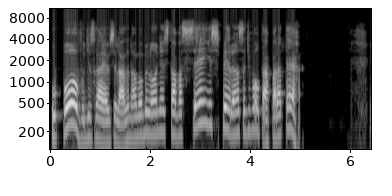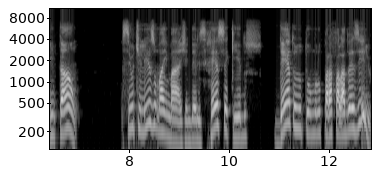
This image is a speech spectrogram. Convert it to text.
O povo de Israel exilado na Babilônia estava sem esperança de voltar para a terra. Então, se utiliza uma imagem deles ressequidos dentro do túmulo para falar do exílio.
